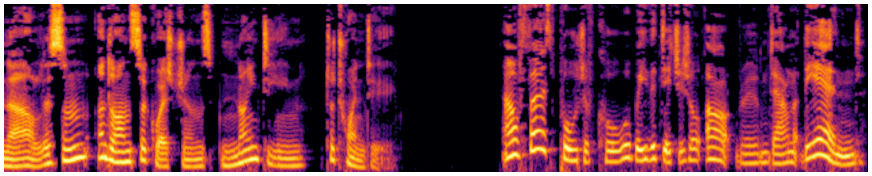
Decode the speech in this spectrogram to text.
Now listen and answer questions 19 to 20. Our first port of call will be the digital art room down at the end.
